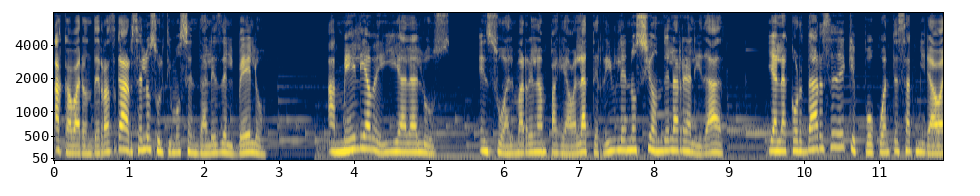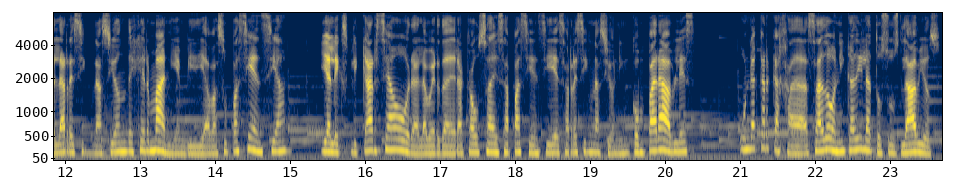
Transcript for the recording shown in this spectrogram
acabaron de rasgarse los últimos sendales del velo. Amelia veía la luz. En su alma relampagueaba la terrible noción de la realidad, y al acordarse de que poco antes admiraba la resignación de Germán y envidiaba su paciencia, y al explicarse ahora la verdadera causa de esa paciencia y esa resignación incomparables, una carcajada sadónica dilató sus labios,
